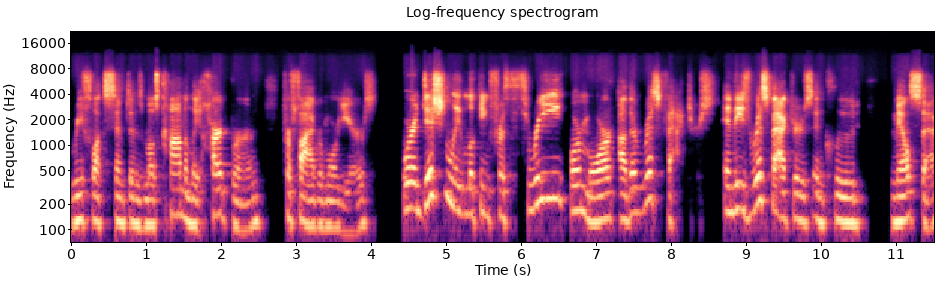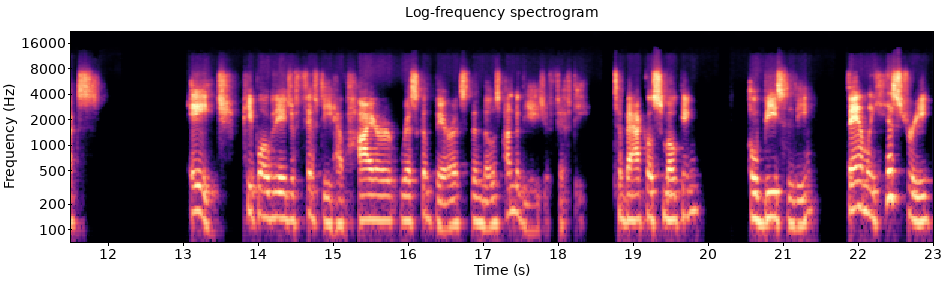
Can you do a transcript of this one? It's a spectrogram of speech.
reflux symptoms, most commonly heartburn, for five or more years. We're additionally looking for three or more other risk factors. And these risk factors include male sex, age. People over the age of 50 have higher risk of Barrett's than those under the age of 50. Tobacco smoking, obesity, family history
